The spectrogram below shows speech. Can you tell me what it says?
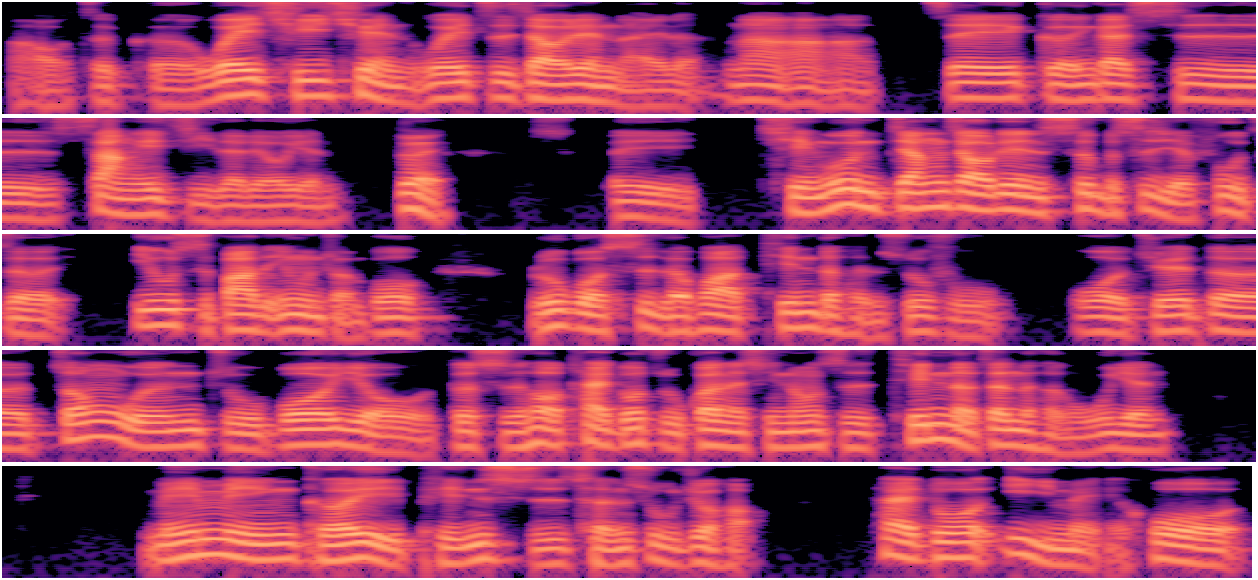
好，这个微七劝威志教练来了，那这个应该是上一集的留言。对，所以请问江教练是不是也负责 U 十八的英文转播？如果是的话，听得很舒服。我觉得中文主播有的时候太多主观的形容词，听了真的很无言。明明可以平时陈述就好，太多溢美或。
